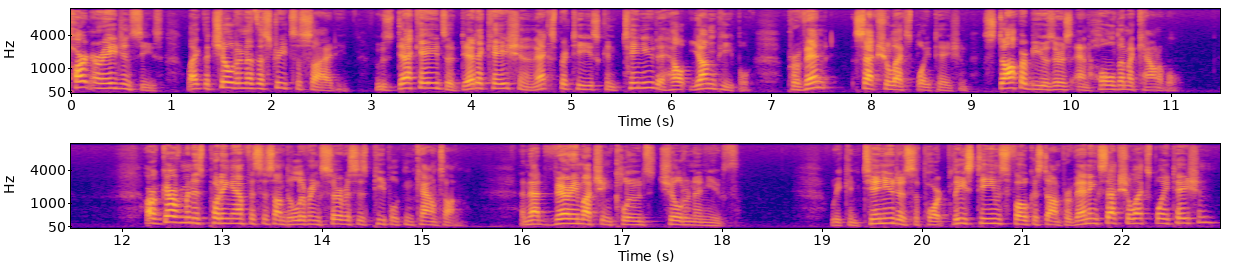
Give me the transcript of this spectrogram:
partner agencies like the Children of the Street Society, whose decades of dedication and expertise continue to help young people prevent sexual exploitation, stop abusers, and hold them accountable. Our government is putting emphasis on delivering services people can count on, and that very much includes children and youth. We continue to support police teams focused on preventing sexual exploitation,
